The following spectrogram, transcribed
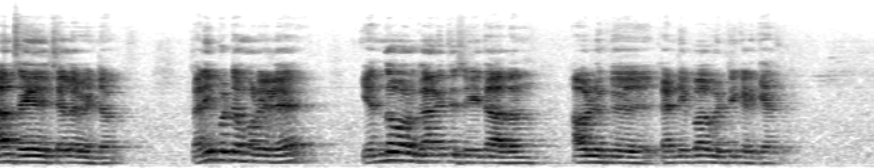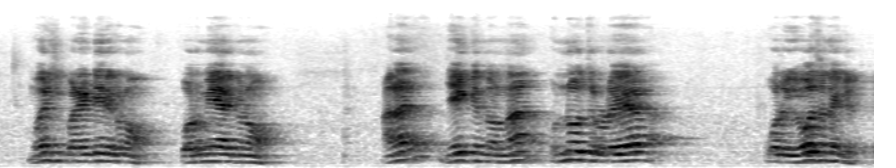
தான் செய்ய செல்ல வேண்டும். தனிப்பட்ட முறையில் எந்த ஒரு காரியத்தை செய்தாலும் அவர்களுக்கு கண்டிப்பாக வெற்றி கிடைக்காது. முயற்சி பண்ணிகிட்டே இருக்கணும். பொறுமையாக இருக்கணும். ஆனால் ஜெயிக்கணும்னா இன்னொருத்தருடைய ஒரு யோசனைகள்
